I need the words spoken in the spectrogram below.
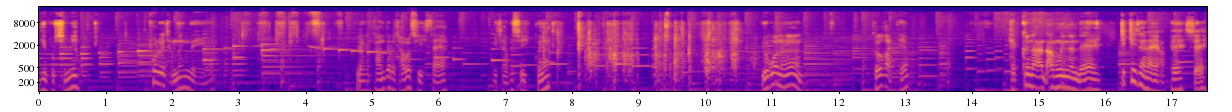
여기 보시면 폴을 잡는 데예요. 이렇게 가운데로 잡을 수 있어요. 이렇게 잡을 수 있고요. 요거는 그거 같아요. 데크나 나무 있는데 찍히잖아요 앞에 쇠.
